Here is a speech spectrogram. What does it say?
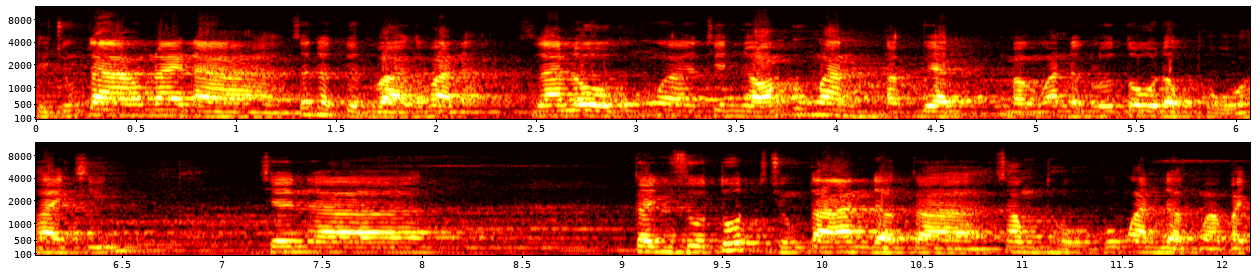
Thì chúng ta hôm nay là rất là tuyệt vời các bạn ạ. Zalo cũng à, trên nhóm cũng ăn đặc biệt mà cũng ăn được lô tô độc thủ 29 trên uh, kênh YouTube chúng ta ăn được uh, song thủ cũng ăn được mà bạch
